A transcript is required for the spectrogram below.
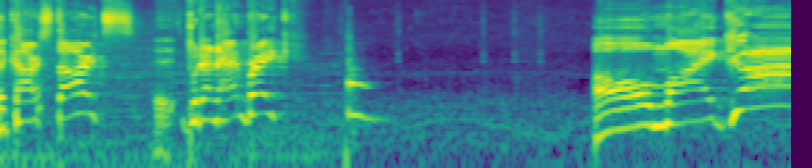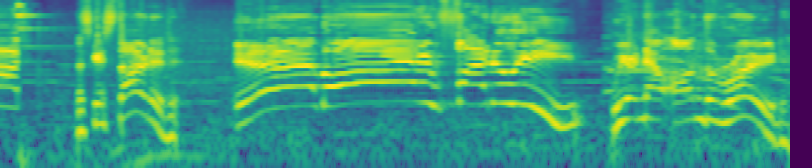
The car starts. Put on handbrake. Oh my god! Let's get started. Yeah, boy! Finally! We are now on the road. All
